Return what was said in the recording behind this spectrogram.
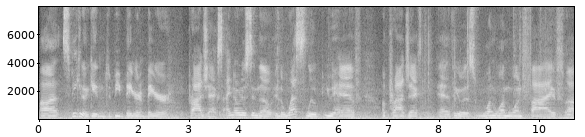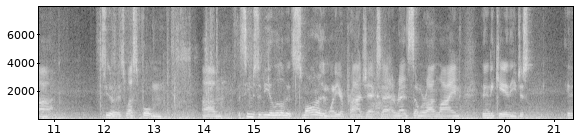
Uh, speaking of getting to be bigger and bigger projects, I noticed in the in the West Loop you have a project. uh, I think it was one one one five. Uh, it's either it's West Fulton. Um, it seems to be a little bit smaller than one of your projects. I, I read somewhere online that indicated that you just. It,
